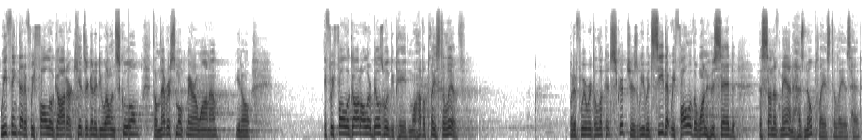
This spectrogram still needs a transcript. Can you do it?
We think that if we follow God, our kids are going to do well in school, they'll never smoke marijuana, you know, if we follow God, all our bills will be paid and we'll have a place to live. But if we were to look at scriptures, we would see that we follow the one who said, The Son of Man has no place to lay his head.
